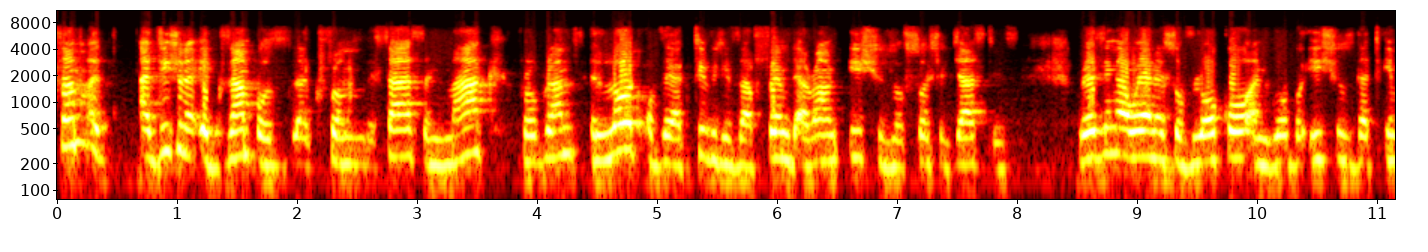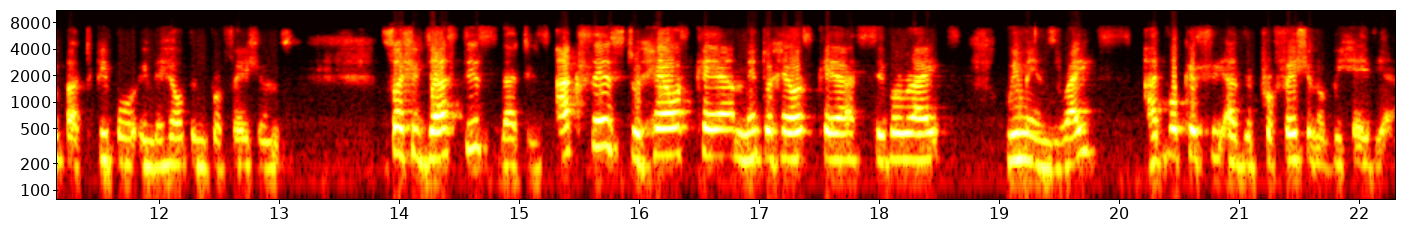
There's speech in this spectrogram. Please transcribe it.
Some additional examples, like from the SAS and MAC programs, a lot of the activities are framed around issues of social justice. raising awareness of local and global issues that impact people in the helping professions. Social justice, that is access to health care, mental health care, civil rights, women's rights, advocacy as a professional behavior.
